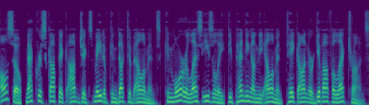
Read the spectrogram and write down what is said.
Also, macroscopic objects made of conductive elements, can more or less easily depending on the element take on or give off electrons,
